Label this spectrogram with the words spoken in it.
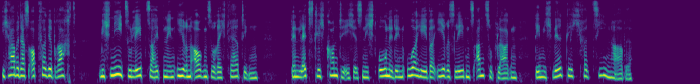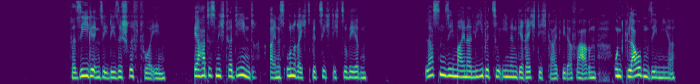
Ich habe das Opfer gebracht, mich nie zu Lebzeiten in Ihren Augen zu rechtfertigen, denn letztlich konnte ich es nicht, ohne den Urheber ihres Lebens anzuklagen, dem ich wirklich verziehen habe. Versiegeln Sie diese Schrift vor ihm. Er hat es nicht verdient, eines Unrechts bezichtigt zu werden. Lassen Sie meiner Liebe zu Ihnen Gerechtigkeit widerfahren, und glauben Sie mir,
